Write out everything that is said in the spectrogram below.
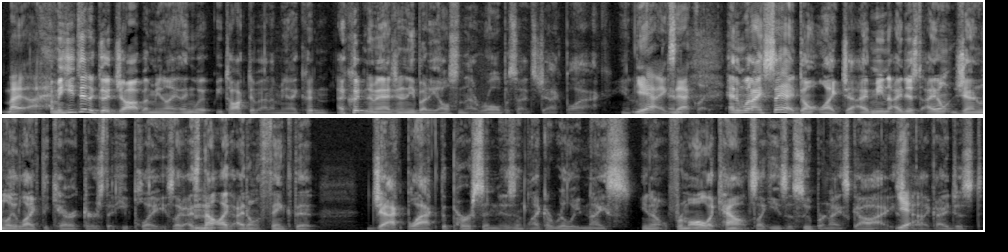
My I, I mean, he did a good job. I mean, I think what we talked about. I mean, I couldn't, I couldn't imagine anybody else in that role besides Jack Black. You know? Yeah, exactly. And, when I say I don't like Jack, I mean I just I don't generally like the characters that he plays. Like it's Mm. not like I don't think that Jack Black the person isn't like a really nice, you know, from all accounts, like he's a super nice guy. So Yeah. like I just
